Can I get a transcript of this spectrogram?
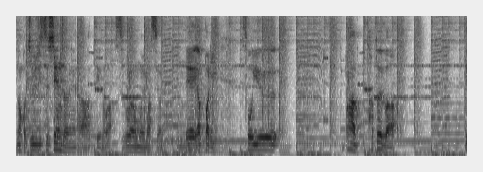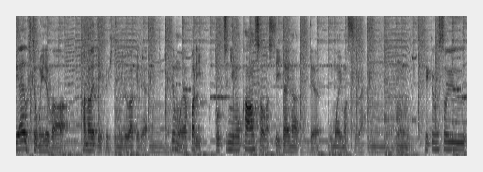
なんか充実してんじゃねえかなっていうのはすごい思いますよね。うん、でやっぱりそういうまあ例えば出会う人もいれば離れていく人もいるわけで、うん、でもやっぱりどっちにも感謝はしていたいなって思いますよね。うん、うん、結局そういう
